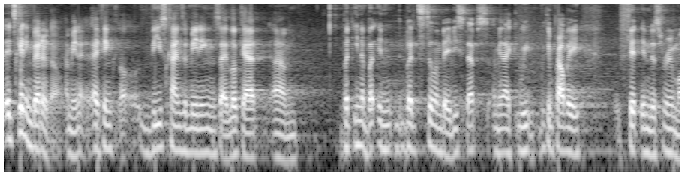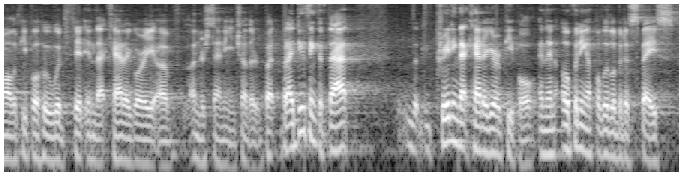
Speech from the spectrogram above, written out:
it's getting better, though. I mean, I think these kinds of meetings I look at, um, but you know, but in, but it's still in baby steps. I mean, I, we, we can probably fit in this room all the people who would fit in that category of understanding each other. But, but I do think that that the, creating that category of people and then opening up a little bit of space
